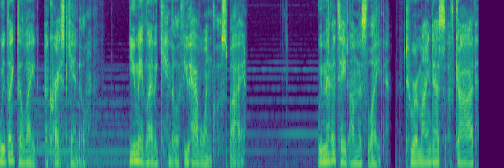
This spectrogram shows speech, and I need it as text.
We'd like to light a Christ candle. You may light a candle if you have one close by. We meditate on this light to remind us of God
